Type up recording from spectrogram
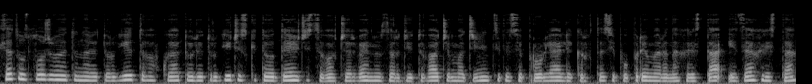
След отслужването на литургията, в която литургическите одежди са в червено заради това, че мъчениците се проляли кръвта си по примера на Христа и за Христа,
